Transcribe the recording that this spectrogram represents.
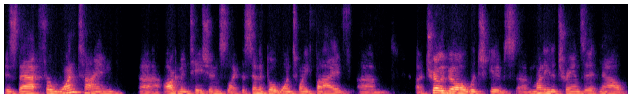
is that for one-time uh, augmentations like the Senate Bill 125 um, uh, trailer bill, which gives uh, money to transit. Now,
